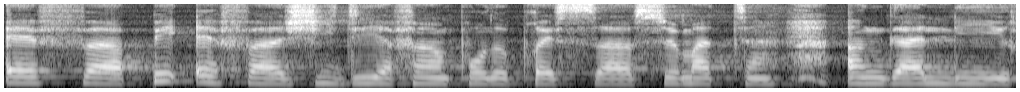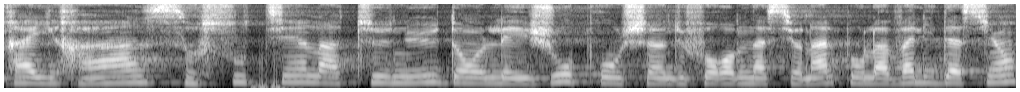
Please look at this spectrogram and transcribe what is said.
FPFJD a fait un point de presse ce matin. Angali Raira soutient la tenue dans les jours prochains du Forum national pour la validation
